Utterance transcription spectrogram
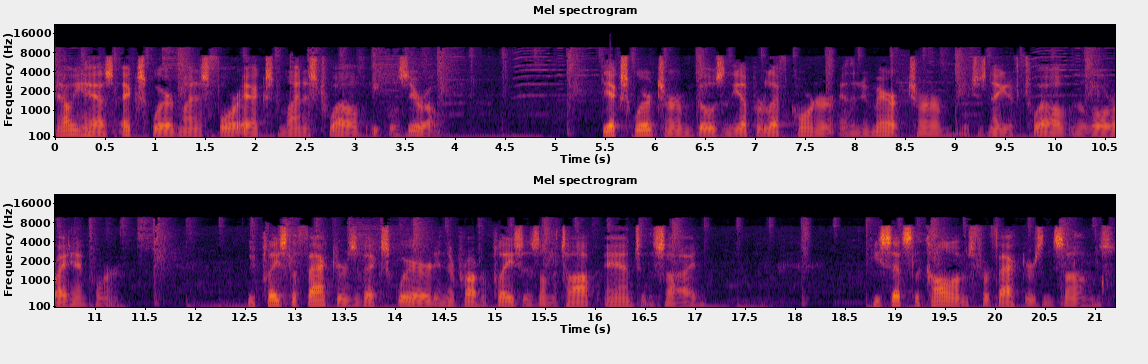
Now he has x squared minus 4x minus 12 equals 0. The x squared term goes in the upper left corner and the numeric term, which is negative 12, in the lower right hand corner. We place the factors of x squared in their proper places on the top and to the side. He sets the columns for factors and sums.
